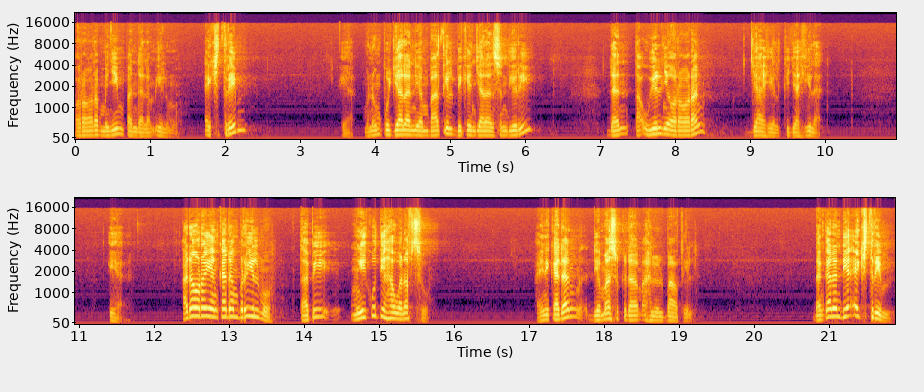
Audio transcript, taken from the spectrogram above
Orang-orang menyimpan dalam ilmu. Ekstrim, ya, menempuh jalan yang batil, bikin jalan sendiri, dan takwilnya orang-orang jahil, kejahilan. Iya. Ada orang yang kadang berilmu tapi mengikuti hawa nafsu. Nah, ini kadang dia masuk ke dalam ahlul batil. Dan kadang dia ekstrim,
